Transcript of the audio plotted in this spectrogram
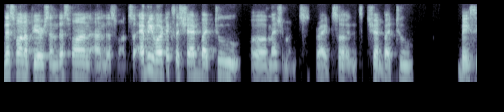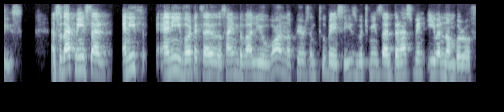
this one appears in this one and this one. So every vertex is shared by two uh, measurements, right? So it's shared by two bases. And so that means that any any vertex that is assigned the value one appears in two bases, which means that there has to be an even number of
